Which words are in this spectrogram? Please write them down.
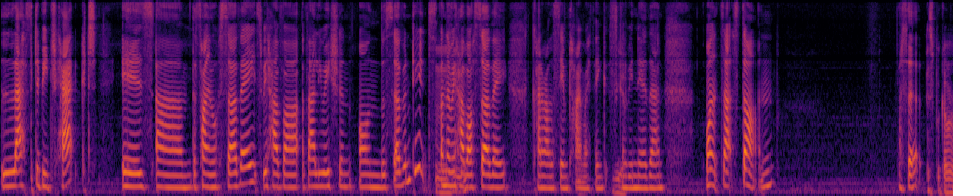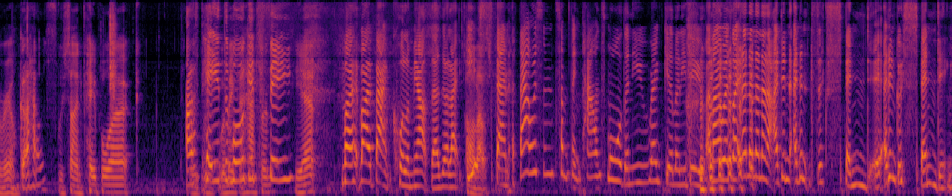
left to be checked is um, the final survey. So we have our evaluation on the 17th, and then we have our survey kind of around the same time. I think it's going to be near then. Once that's done, that's it. it's becoming real. Got a house. We've signed paperwork. I've We- paid we're the it mortgage fee. Yeah. My my bank calling me out there. They're like, Oh, you was spent a thousand something pounds more than you regularly do, and I was like, no, no, no, no, no. I didn't. I didn't spend it. I didn't go spending.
